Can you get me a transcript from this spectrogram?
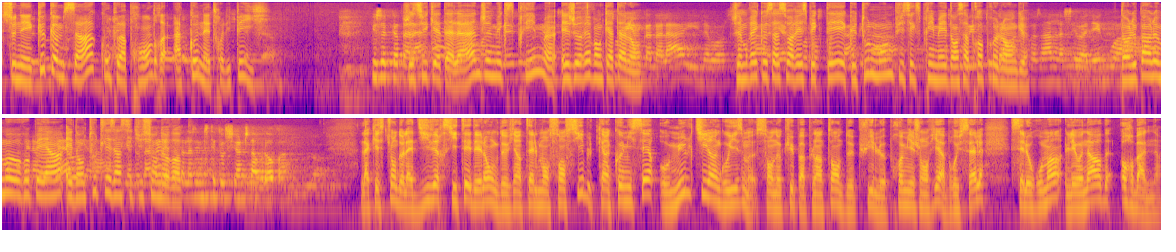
Ce n'est que comme ça qu'on peut apprendre à connaître les pays. Je suis catalane, je m'exprime et je rêve en catalan. J'aimerais que ça soit respecté et que tout le monde puisse s'exprimer dans sa propre langue, dans le Parlement européen et dans toutes les institutions d'Europe. La question de la diversité des langues devient tellement sensible qu'un commissaire au multilinguisme s'en occupe à plein temps depuis le 1er janvier à Bruxelles. C'est le roumain Leonard Orban.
